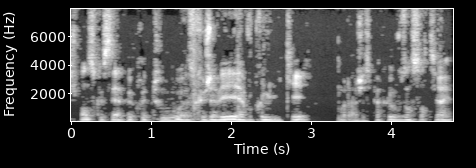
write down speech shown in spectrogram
Je pense que c'est à peu près tout euh, ce que j'avais à vous communiquer. Voilà, j'espère que vous en sortirez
